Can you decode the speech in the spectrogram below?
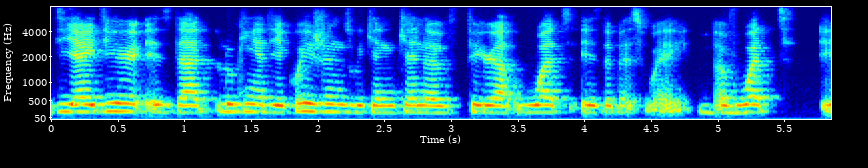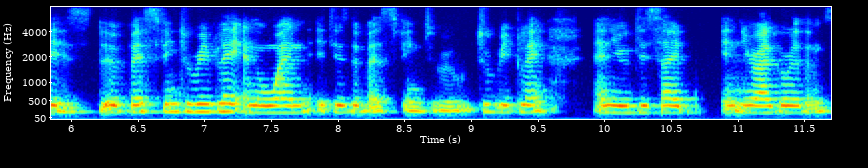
the idea is that looking at the equations, we can kind of figure out what is the best way mm-hmm. of what is the best thing to replay and when it is the best thing to, to replay and you decide in your algorithms.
